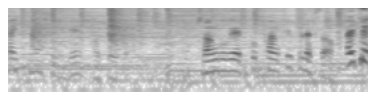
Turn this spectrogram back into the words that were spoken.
파이팅 하시는 게 더 좋을 것 같습니다. 전국의 쿠팡 퀵플렉서 파이팅!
